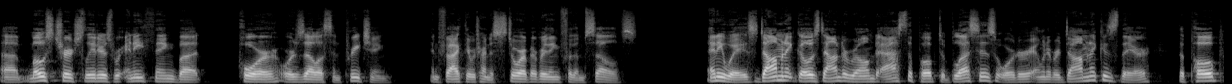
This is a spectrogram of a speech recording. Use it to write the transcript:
uh, most church leaders were anything but poor or zealous in preaching. In fact, they were trying to store up everything for themselves. Anyways, Dominic goes down to Rome to ask the Pope to bless his order, and whenever Dominic is there, the Pope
